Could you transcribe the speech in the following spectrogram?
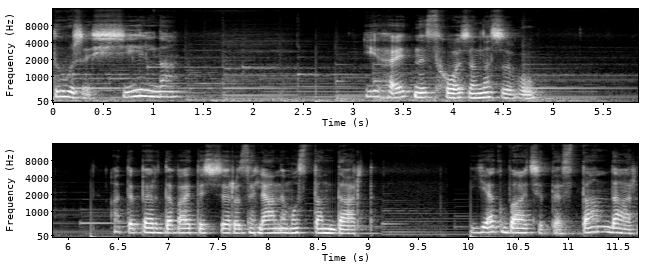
дуже щільна і геть не схожа на живу. А тепер давайте ще розглянемо стандарт. Як бачите, стандарт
